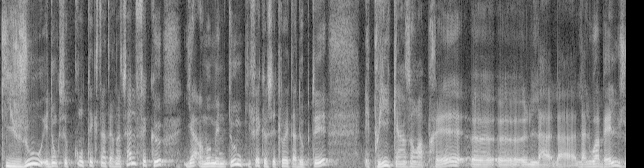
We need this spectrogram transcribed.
qui jouent, et donc ce contexte international fait qu'il y a un momentum qui fait que cette loi est adoptée. Et puis, 15 ans après, euh, la, loi belge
